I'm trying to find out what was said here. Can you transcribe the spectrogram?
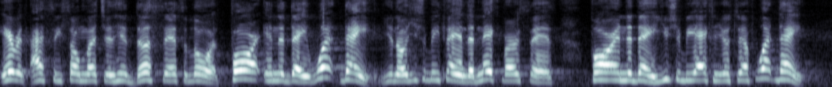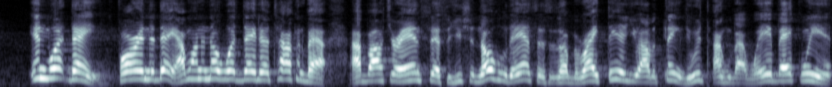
every, I see so much in here, thus says the Lord, for in the day. What day? You know, you should be saying, the next verse says, for in the day. You should be asking yourself, what day? In what day? For in the day. I want to know what day they're talking about. About your ancestors. You should know who the ancestors are, but right there you ought to think we're talking about way back when.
